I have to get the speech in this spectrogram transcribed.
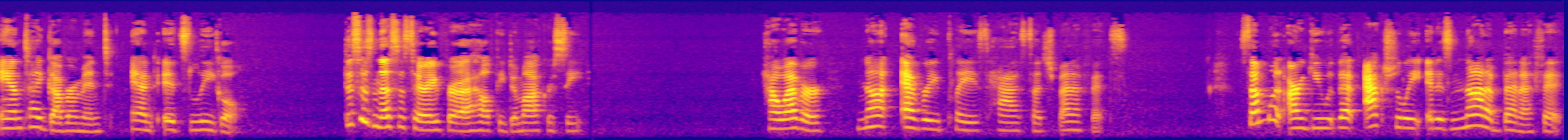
anti government and it's legal. This is necessary for a healthy democracy. However, not every place has such benefits. Some would argue that actually it is not a benefit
